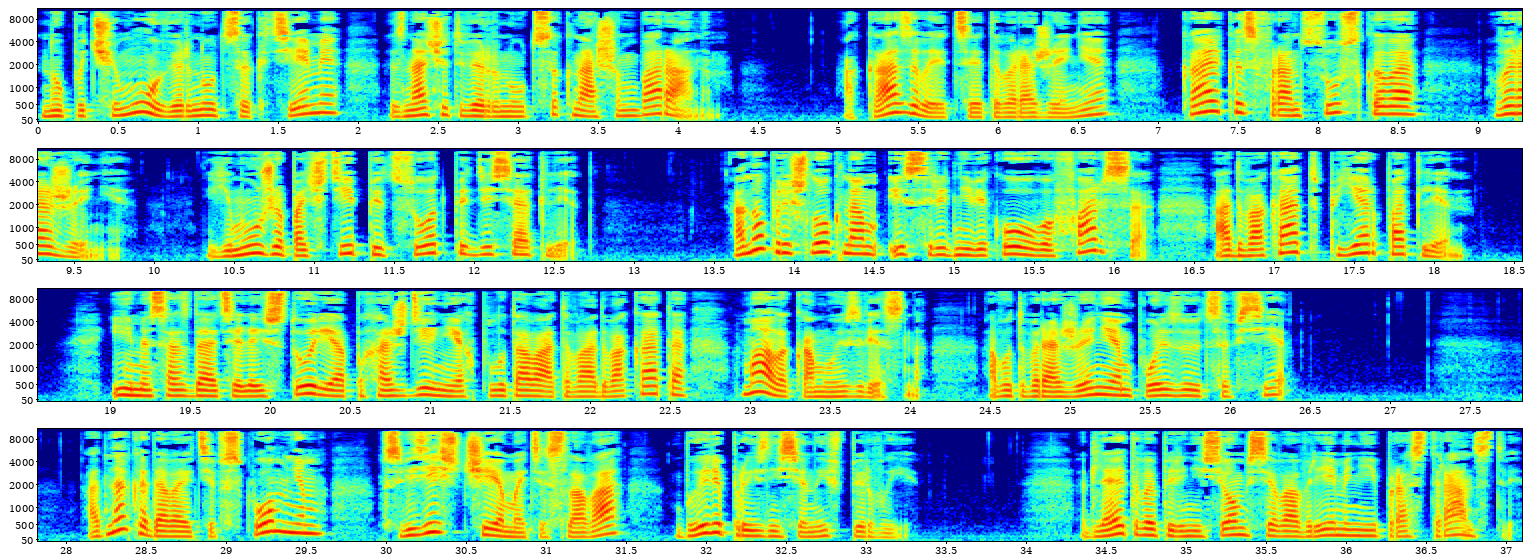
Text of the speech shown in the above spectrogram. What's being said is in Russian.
Но почему вернуться к теме значит вернуться к нашим баранам? Оказывается, это выражение — калька с французского выражения. Ему уже почти 550 лет. Оно пришло к нам из средневекового фарса «Адвокат Пьер Патлен». Имя создателя истории о похождениях плутоватого адвоката мало кому известно, а вот выражением пользуются все. Однако давайте вспомним, в связи с чем эти слова были произнесены впервые. Для этого перенесемся во времени и пространстве.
